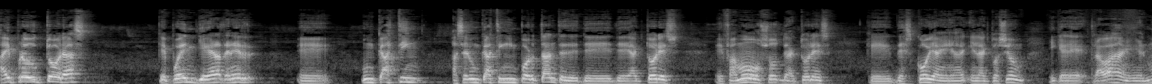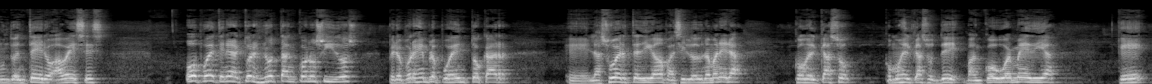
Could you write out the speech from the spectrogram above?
hay productoras que pueden llegar a tener eh, un casting, hacer un casting importante de, actores eh, famosos, de actores que descollan en, la actuación y que trabajan en el mundo entero a veces, o puede tener actores no tan conocidos, pero por ejemplo pueden tocar eh, la suerte, digamos, para decirlo de una manera, con el caso como es el caso de Vancouver Media, que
